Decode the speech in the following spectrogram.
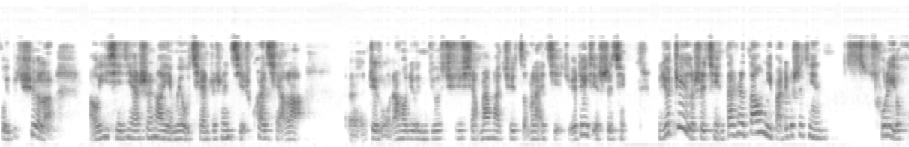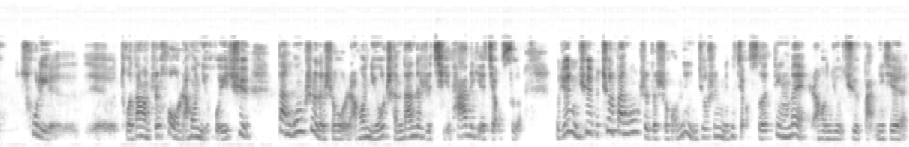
回不去了，然后疫情期间身上也没有钱，只剩几十块钱了。呃，这种，然后就你就去想办法去怎么来解决这些事情。我觉得这个事情，但是当你把这个事情处理处理呃妥当之后，然后你回去办公室的时候，然后你又承担的是其他的一些角色。我觉得你去去了办公室的时候，那你就是你那个角色定位，然后你就去把那些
